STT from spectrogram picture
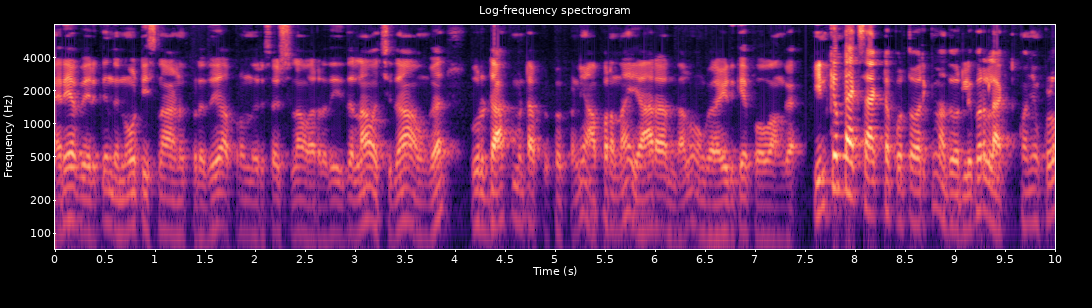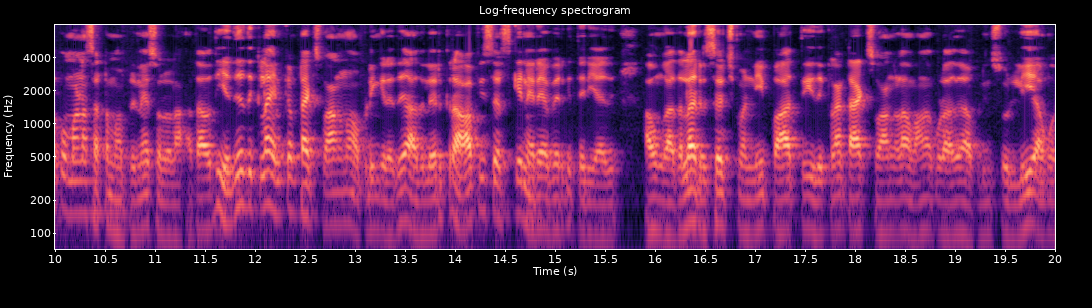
நிறையா பேருக்கு இந்த நோட்டீஸ்லாம் அனுப்புறது அப்புறம் இந்த ரிசர்ச்லாம் வர்றது இதெல்லாம் வச்சு தான் அவங்க ஒரு டாக்குமெண்ட்டாக ப்ரிப்பேர் பண்ணி அப்புறம் தான் யாராக இருந்தாலும் உங்கள் ரைடுக்கே போவாங்க. இன்கம் டேக்ஸ் ஆக்டை பொறுத்த வரைக்கும் அது ஒரு லிபரல் ஆக்ட் கொஞ்சம் குழப்பமான சட்டம் அப்படின்னே சொல்லலாம். அதாவது எது எதுக்கெல்லாம் இன்கம் டேக்ஸ் வாங்கணும் அப்படிங்கிறது அதில் இருக்கிற ஆஃபீஸர்ஸ்க்கே நிறைய பேருக்கு தெரியாது. அவங்க அதெல்லாம் ரிசர்ச் பண்ணி பார்த்து இது இதுக்கெலாம் டேக்ஸ் வாங்கலாம் வாங்கக்கூடாது அப்படின்னு சொல்லி அவங்க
